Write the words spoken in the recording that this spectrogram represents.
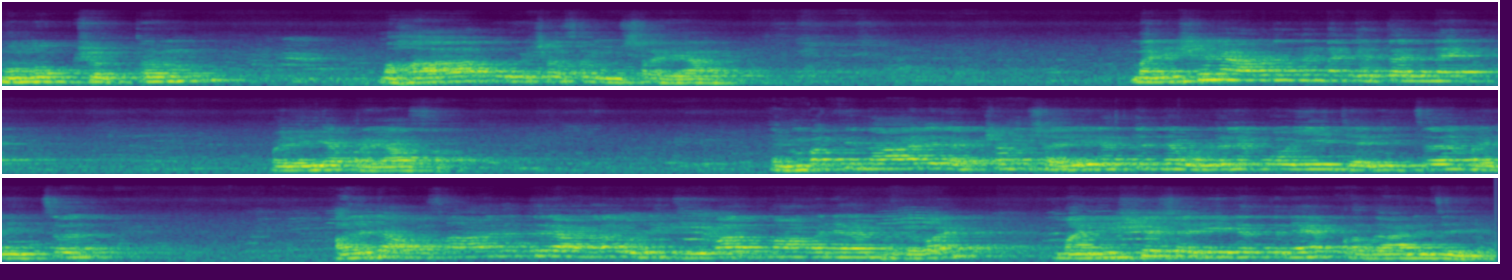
മുമുക്ഷുത്വം മഹാപുരുഷ സംശ്രയ. മനുഷ്യനാവണമെന്നുണ്ടെങ്കിൽ തന്നെ വലിയ പ്രയാസം. എൺപത്തിനാല് ലക്ഷം ശരീരത്തിന്റെ ഉള്ളിൽ പോയി ജനിച്ച് മരിച്ച്. അതിന്റെ അവസാനത്തിലാണ് ഒരു ജീവാത്മാവിന് ഭഗവാൻ മനുഷ്യ ശരീരത്തിനെ പ്രദാനം ചെയ്യും.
